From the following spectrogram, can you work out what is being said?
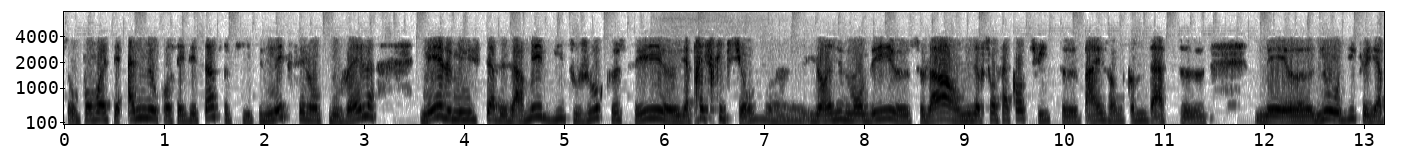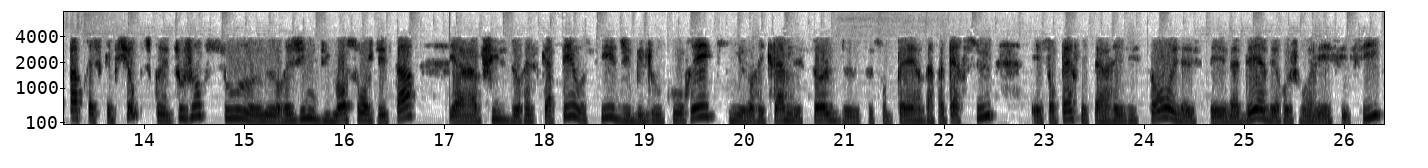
son pouvoir a été admis au Conseil d'État, ce qui est une excellente nouvelle. Mais le ministère des Armées dit toujours que c'est il y a prescription. il aurait dû demander cela en 1958, par exemple, comme date. mais nous on dit qu'il n'y a pas prescription puisqu'on est toujours sous le régime du mensonge d'État il y a un fils de rescapé aussi, Djibilou Kouré, qui euh, réclame des soldes que son père n'a pas perçus. Et son père, c'était un résistant, il s'était évadé, avait rejoint les FFI.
